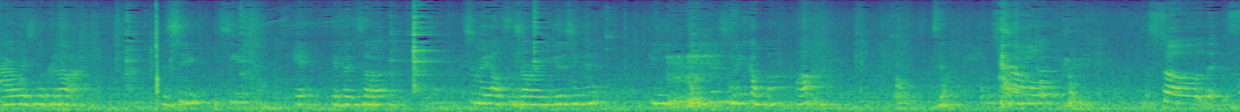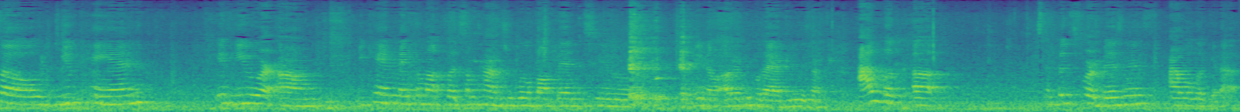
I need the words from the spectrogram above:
I always look it up to see, see if, if it's a, somebody else is already using it. Can you just make them up? So, so, so you can, if you are, um, you can make them up, but sometimes you will bump into, you know, other people that have used them. I look up, if it's for a business, I will look it up.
